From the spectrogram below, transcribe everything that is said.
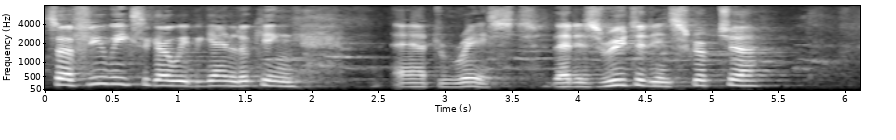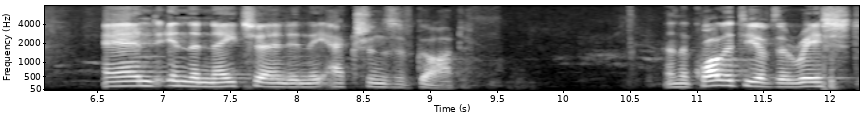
So, a few weeks ago, we began looking at rest that is rooted in Scripture and in the nature and in the actions of God. And the quality of the rest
